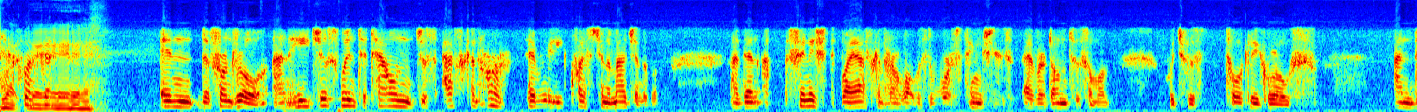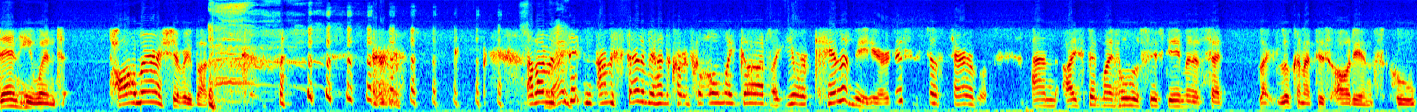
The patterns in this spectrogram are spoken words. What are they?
Right. sex Yeah, worker yeah, yeah, yeah. In the front row, and he just went to town just asking her every question imaginable, and then finished by asking her what was the worst thing she's ever done to someone, which was totally gross. And then he went, Paul Marsh, everybody. And I was Right. sitting, I was standing behind the curtain, going, "Oh my god, like you are killing me here. This is just terrible." And I spent my whole 15 minute set like looking at this audience who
